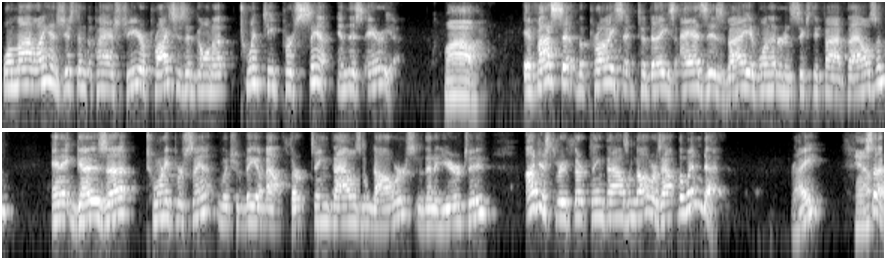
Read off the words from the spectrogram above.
well, my lands just in the past year, prices have gone up 20% in this area. Wow. If I set the price at today's as is value of 165,000 and it goes up 20%, which would be about $13,000 within a year or two, I just threw $13,000 out the window. Right? Yeah. So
